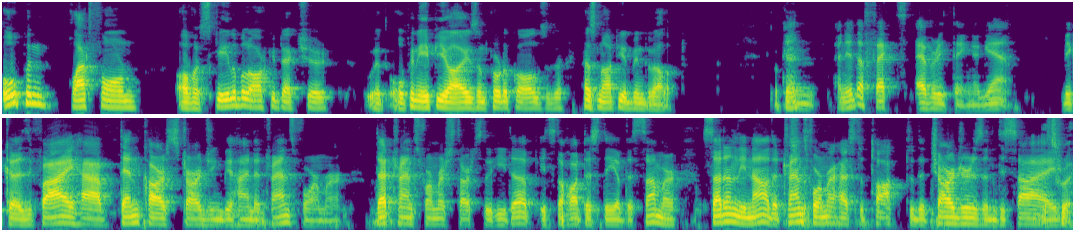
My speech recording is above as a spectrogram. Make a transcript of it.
open platform of a scalable architecture with open APIs and protocols has not yet been developed. Okay, and, and it affects everything again. Because if I have 10 cars charging behind a transformer, that transformer starts to heat up. It's the hottest day of the summer. Suddenly, now the transformer has to talk to the chargers and decide right.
